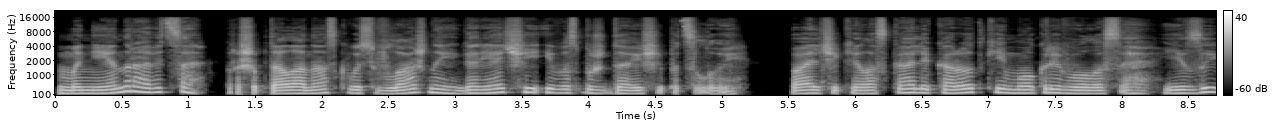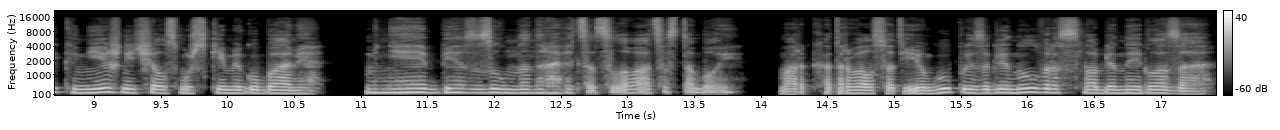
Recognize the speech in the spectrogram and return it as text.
«Мне нравится», – прошептала она сквозь влажный, горячий и возбуждающий поцелуй. Пальчики ласкали короткие мокрые волосы, язык нежничал с мужскими губами. «Мне безумно нравится целоваться с тобой». Марк оторвался от ее губ и заглянул в расслабленные глаза.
